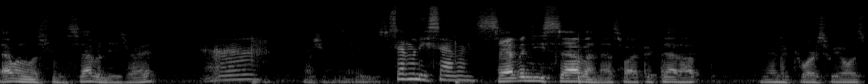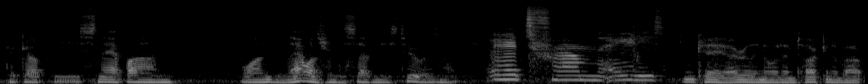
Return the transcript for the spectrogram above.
That one was from the 70s, right? Uh, Or was from the 80s? 77. 77. That's why I picked that up. And then, of course, we always pick up the snap-on ones, and that one's from the 70s too, isn't it? It's from the 80s. Okay, I really know what I'm talking about.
